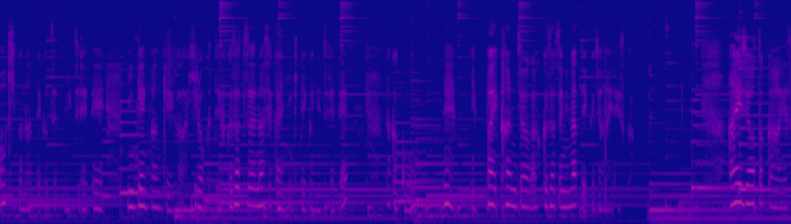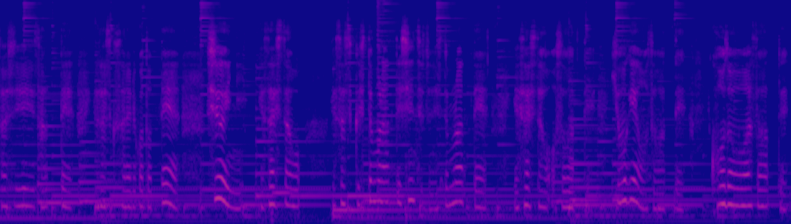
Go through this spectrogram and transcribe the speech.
大きくなっていくにつれて人間関係が広くて複雑な世界に生きていくにつれてなんかこうねいっぱい感情が複雑になっていくじゃないですか。愛情とか優しさって優しくされることって周囲に優しさを優しくしてもらって親切にしてもらって優しさを教わって表現を教わって行動を教わって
